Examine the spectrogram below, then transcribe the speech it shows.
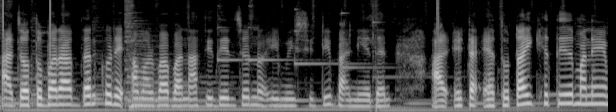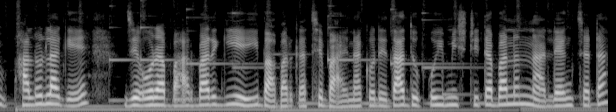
আর যতবার আবদার করে আমার বাবা নাতিদের জন্য এই মিষ্টিটি বানিয়ে দেন। আর এটা এতটাই খেতে মানে ভালো লাগে যে ওরা বারবার গিয়েই বাবার কাছে বায়না করে, দাদু, ওই মিষ্টিটা বানান না, ল্যাংচাটা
